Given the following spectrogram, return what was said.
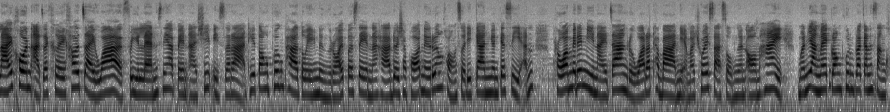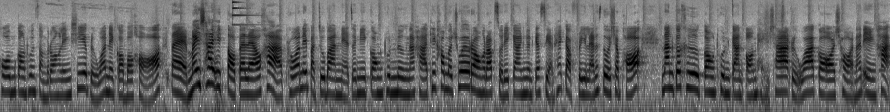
หลายคนอาจจะเคยเข้าใจว่าฟรีแลนซ์เนี่ยเป็นอาชีพอิสระที่ต้องพึ่งพาตัวเอง 100%นะคะ โดยเฉพาะในเรื่องของสวัสดิการเงินเกษียณ เพราะว่าไม่ได้มีนายจ้างหรือว่ารัฐบาลเนี่ยมาช่วยสะสมเงินออมให้ เหมือนอย่างในกองทุนประกันสังคม กองทุนสำรองเลี้ยงชีพ หรือว่าในกบข แต่ไม่ใช่อีกต่อไปแล้วค่ะ เพราะว่าในปัจจุบันเนี่ยจะมีกองทุนหนึ่งนะคะ ที่เข้ามาช่วยรองรับสวัสดิการเงินเกษียณให้กับฟรีแลนซ์โดยเฉพาะ นั่นก็คือกองทุนการออมแห่งชาติ หรือว่ากอชนั่นเองค่ะ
